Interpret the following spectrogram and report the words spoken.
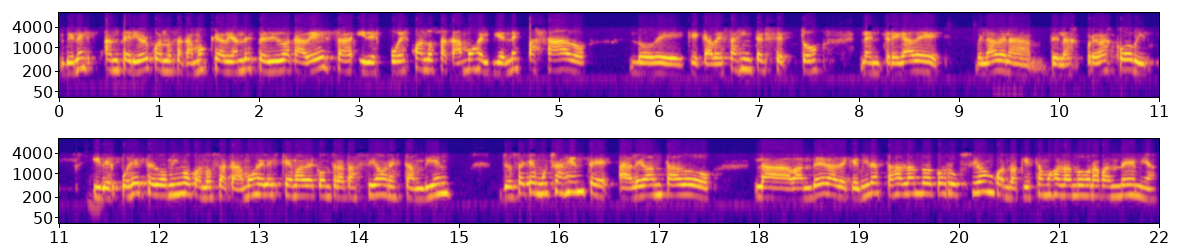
el viernes anterior cuando sacamos que habían despedido a Cabeza y después cuando sacamos el viernes pasado lo de que Cabezas interceptó la entrega de, ¿verdad? de, la, de las pruebas COVID y después este domingo cuando sacamos el esquema de contrataciones también, yo sé que mucha gente ha levantado la bandera de que mira, estás hablando de corrupción cuando aquí estamos hablando de una pandemia,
